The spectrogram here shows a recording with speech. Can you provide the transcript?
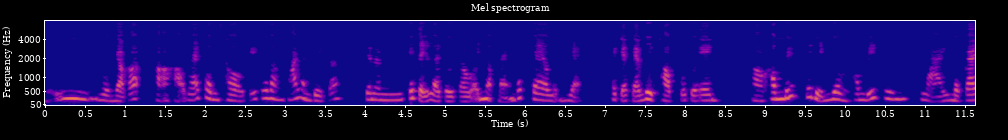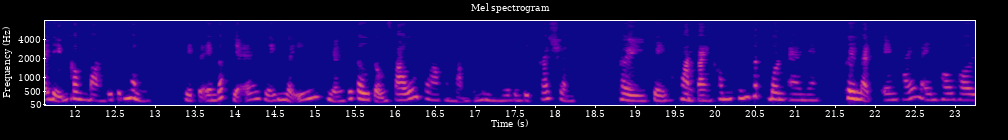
nghĩ người Nhật á, họ họ quá tôn thờ cái cái văn hóa làm việc á, cho nên cái tỷ lệ từ từ ở Nhật Bản rất cao là như vậy. Hay cả cả việc học của tụi em, họ không biết cái điểm dừng, không biết lại một cái điểm cân bằng cho chính mình thì tụi em rất dễ nghĩ nghĩ những cái tư tưởng xấu cho hành động của mình như là depression. Thì chị hoàn toàn không khuyến khích burnout nha. Khi mà em thấy mà em hơi hơi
